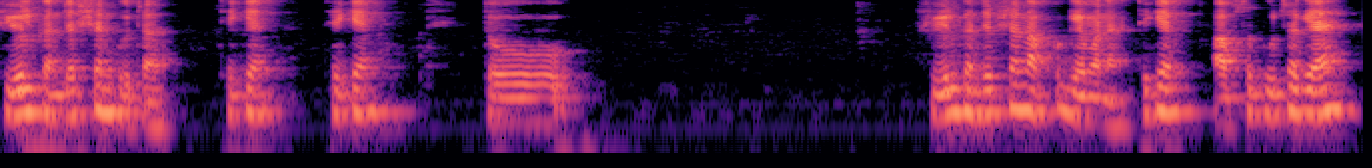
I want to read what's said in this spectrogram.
फ्यूल कंजप्शन पूछा ठीक है ठीक है तो फ्यूल कंजप्शन आपको गिवन है, ठीक है, आपसे पूछा गया है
